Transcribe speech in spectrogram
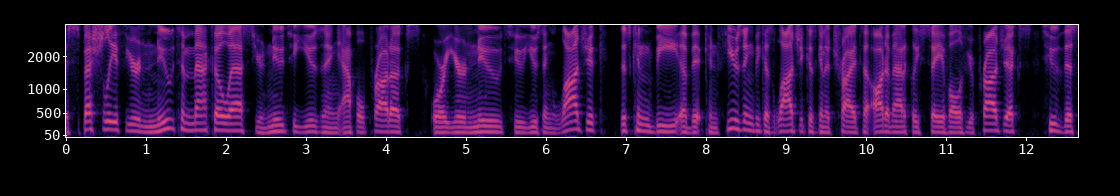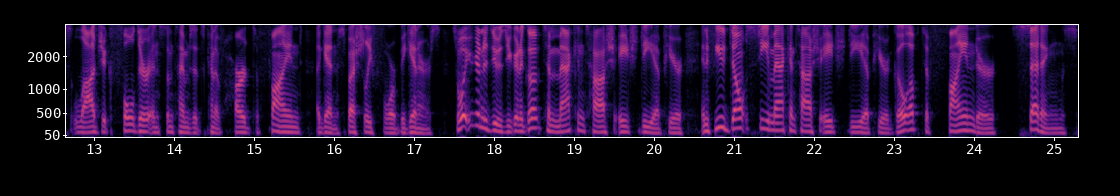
especially if you're new to Mac OS, you're new to using Apple products, or you're new to using Logic this can be a bit confusing because Logic is going to try to automatically save all of your projects to this Logic folder, and sometimes it's kind of hard to find, again, especially for beginners. So what you're going to do is you're going to go up to Macintosh HD up here, and if you don't see Macintosh HD up here, go up to Finder, Settings,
